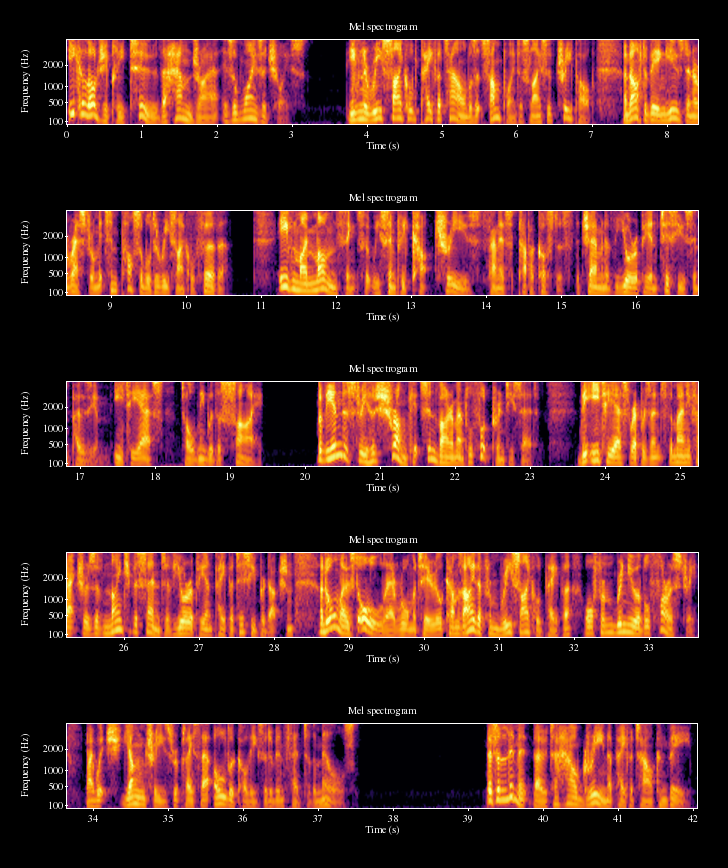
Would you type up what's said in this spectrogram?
Ecologically, too, the hand dryer is a wiser choice. Even a recycled paper towel was at some point a slice of tree pulp, and after being used in a restroom, it's impossible to recycle further. Even my mum thinks that we simply cut trees, Fanis Papakostas, the chairman of the European Tissue Symposium, ETS, told me with a sigh. But the industry has shrunk its environmental footprint, he said. The ETS represents the manufacturers of 90% of European paper tissue production, and almost all their raw material comes either from recycled paper or from renewable forestry, by which young trees replace their older colleagues that have been fed to the mills. There's a limit, though, to how green a paper towel can be.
